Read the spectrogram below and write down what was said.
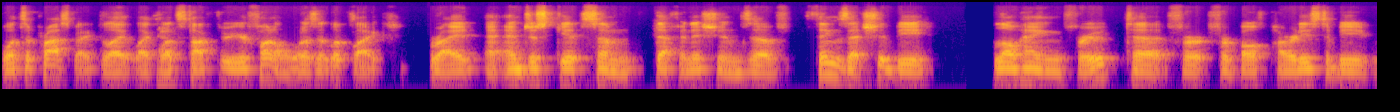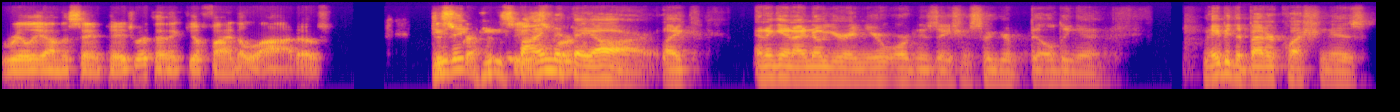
What's a prospect? Like, like yeah. let's talk through your funnel. What does it look like? Right. And just get some definitions of things that should be low hanging fruit to for for both parties to be really on the same page with. I think you'll find a lot of do, they, do you find for, that they are like and again, I know you're in your organization, so you're building it. Maybe the better question is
